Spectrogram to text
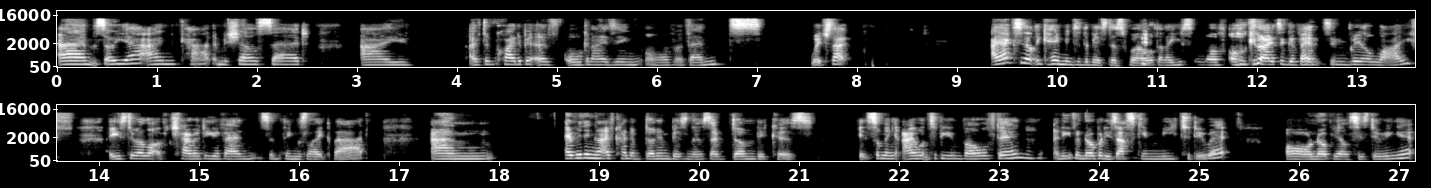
Um, so yeah, I'm Cat, and Michelle said I I've done quite a bit of organizing of events, which that I accidentally came into the business world and I used to love organizing events in real life. I used to do a lot of charity events and things like that. And everything that I've kind of done in business, I've done because it's something I want to be involved in. And even nobody's asking me to do it or nobody else is doing it.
